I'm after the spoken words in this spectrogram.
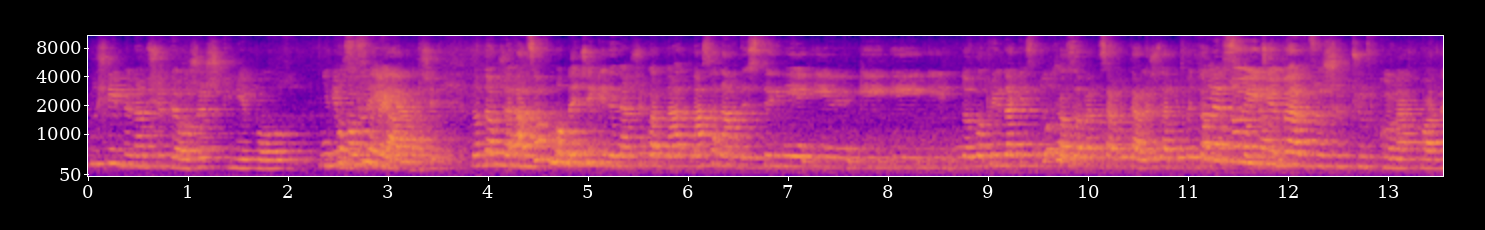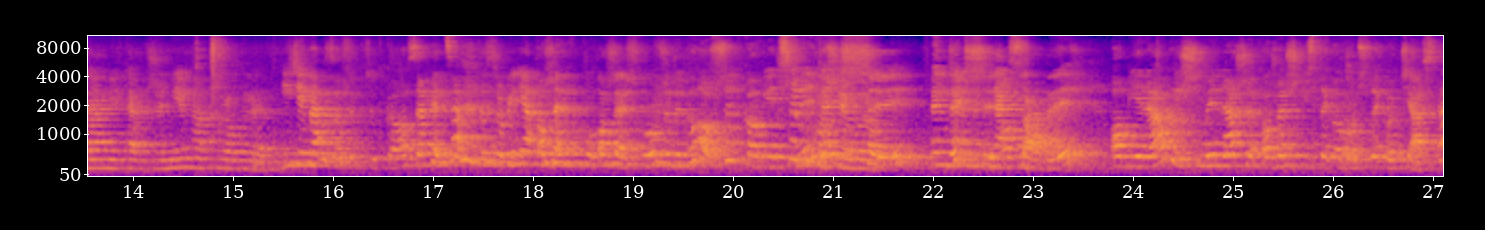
później by nam się te orzeszki nie, po, Nie nie posklejały się. No dobrze, a co w momencie, kiedy na przykład ma, masa nam wystygnie i, i, i, no bo tu jednak jest dużo, zobacz cały talerz, zanim my to Ale to idzie bardzo szybciutko nakładanie, także nie ma problemu. Idzie bardzo szybciutko. Zachęcamy do zrobienia orzechów, orzeszków, żeby było szybko, więc Szybko my się trzy, Będziemy trzy osoby obierałyśmy nasze orzeszki z tego bocznego ciasta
